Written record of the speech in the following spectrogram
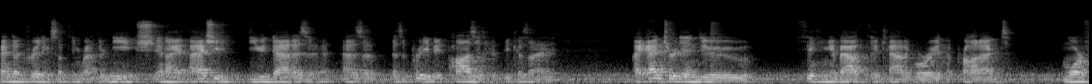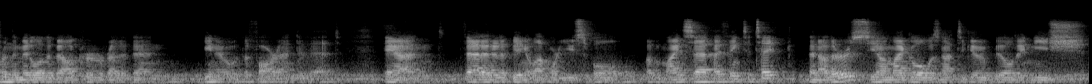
end up creating something rather niche. And I, I actually viewed that as a as a as a pretty big positive because I I entered into thinking about the category and the product more from the middle of the bell curve rather than you know the far end of it. And that ended up being a lot more useful of a mindset i think to take than others. You know my goal was not to go build a niche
